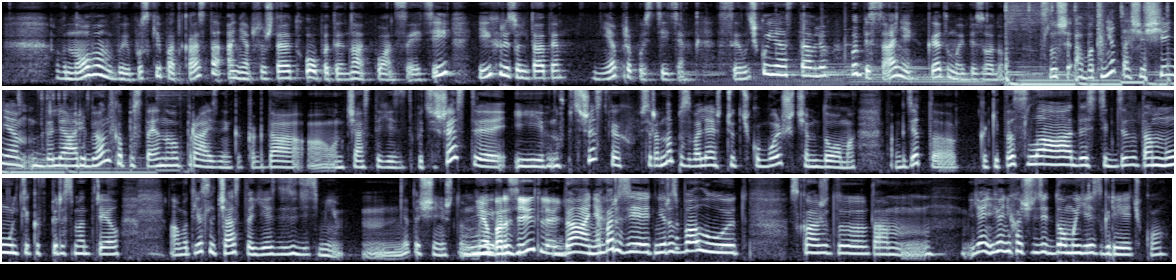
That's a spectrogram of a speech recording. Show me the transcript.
В новом выпуске подкаста они обсуждают опыты над пуансетией и их результаты. Не пропустите. Ссылочку я оставлю в описании к этому эпизоду. Слушай, а вот нет ощущения для ребенка постоянного праздника, когда а, он часто ездит в путешествия, и ну, в путешествиях все равно позволяешь чуточку больше, чем дома. Там где-то какие-то сладости, где-то там мультиков пересмотрел. А вот если часто ездить с детьми, нет ощущения, что... Не мы... оборзеют ли они? Да, не оборзеют, не разбалуют, скажут э, там... Я, я не хочу сидеть дома есть гречку.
